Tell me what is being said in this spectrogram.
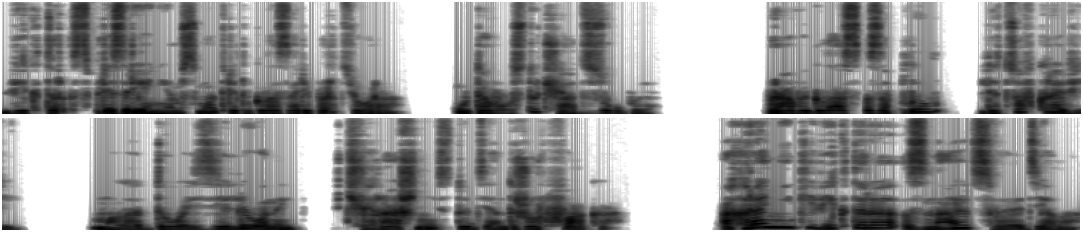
Виктор с презрением смотрит в глаза репортера. У того стучат зубы. Правый глаз заплыл, лицо в крови. Молодой, зеленый, вчерашний студент журфака. Охранники Виктора знают свое дело.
